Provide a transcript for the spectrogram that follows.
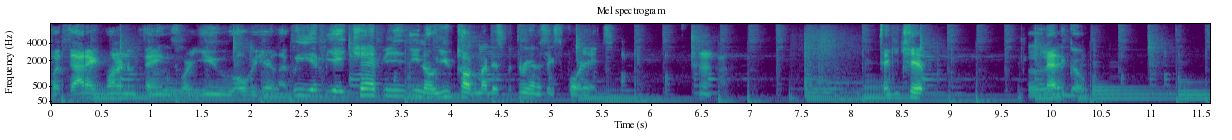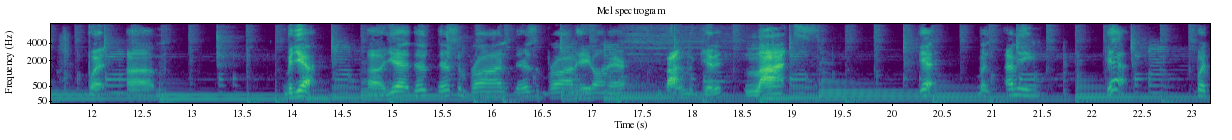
But that ain't one of them things where you over here like we NBA champions. You know, you talking about this for 364 days. Take your chip, let it go. But um, but yeah, uh, yeah. There's there's some Braun, there's some Braun hate on there. Totally get it. Lots. Yeah, but I mean, yeah. But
